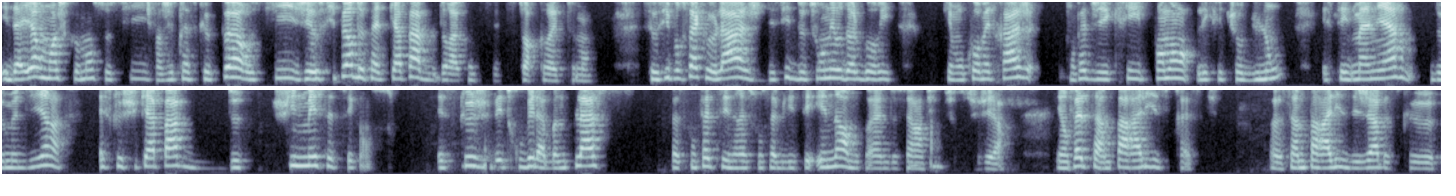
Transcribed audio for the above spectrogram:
Et d'ailleurs, moi, je commence aussi, enfin, j'ai presque peur aussi. J'ai aussi peur de ne pas être capable de raconter cette histoire correctement. C'est aussi pour ça que là, je décide de tourner au Dolgori, qui est mon court métrage, en fait, j'ai écrit pendant l'écriture du long, et c'était une manière de me dire, est-ce que je suis capable de filmer cette séquence? Est-ce que je vais trouver la bonne place? Parce qu'en fait, c'est une responsabilité énorme quand même de faire un film sur ce sujet-là. Et en fait, ça me paralyse presque. Euh, ça me paralyse déjà parce que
